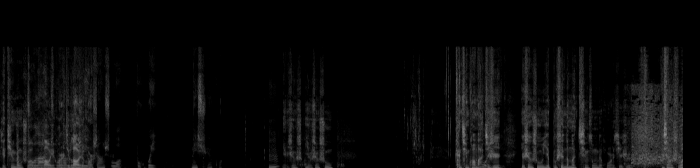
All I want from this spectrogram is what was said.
就听众说，我们唠一会儿就唠一会儿。有声书不会，没学过。嗯。有声书，有声书。看情况吧，就是有声书也不是那么轻松的活儿。其实，我想说，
